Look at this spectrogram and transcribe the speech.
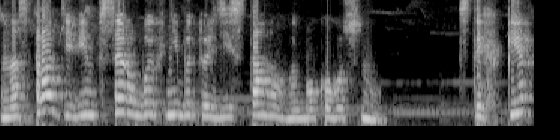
Насправді він все робив нібито зі стану глибокого сну. З тих пір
